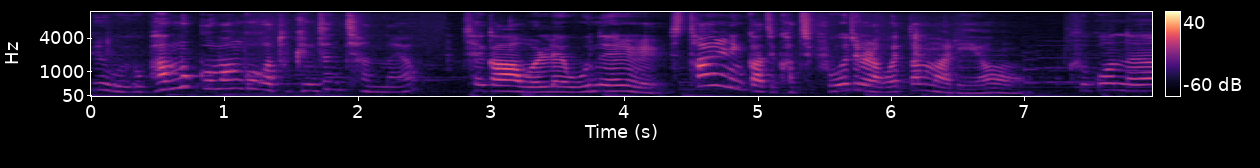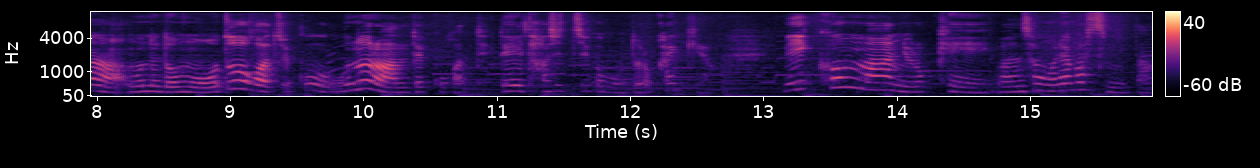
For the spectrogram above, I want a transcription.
그리고 이거 반묶음 한 거가 더 괜찮지 않나요? 제가 원래 오늘 스타일링까지 같이 보여드리려고 했단 말이에요. 그거는 오늘 너무 어두워가지고 오늘은 안 될 것 같아. 내일 다시 찍어보도록 할게요. 메이크업만 이렇게 완성을 해봤습니다.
